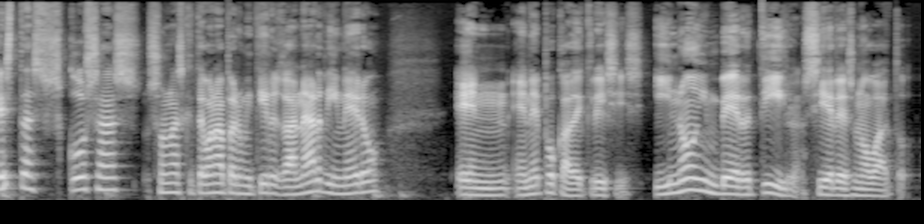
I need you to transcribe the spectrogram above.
Estas cosas son las que te van a permitir ganar dinero en, época de crisis y no invertir si eres novato.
